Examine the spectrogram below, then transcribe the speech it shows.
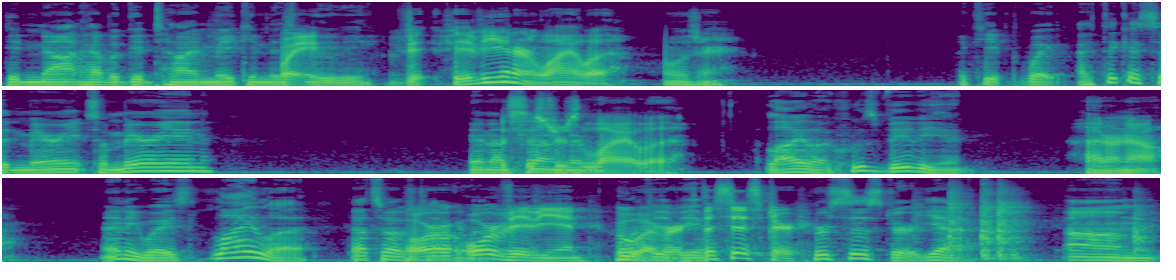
did not have a good time making this Wait, movie. Vi- Vivian or Lila? What was her? I keep wait. I think I said Marion. So Marion. And I'm The sister's Lila. Lila. Who's Vivian? I don't know. Anyways, Lila. That's what I was Or talking or about. Vivian, whoever. Vivian. The sister. Her sister, yeah. Um,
